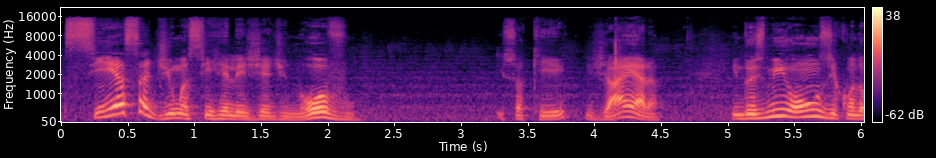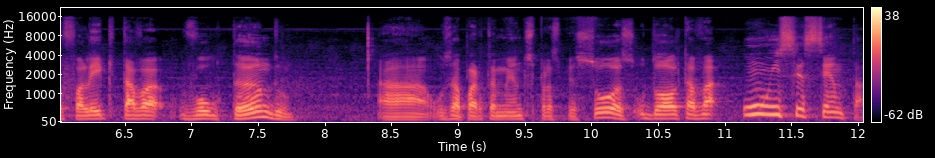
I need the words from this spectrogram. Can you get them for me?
se essa Dilma se reeleger de novo, isso aqui já era. Em 2011, quando eu falei que estava voltando ah, os apartamentos para as pessoas, o dólar estava 1,60.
